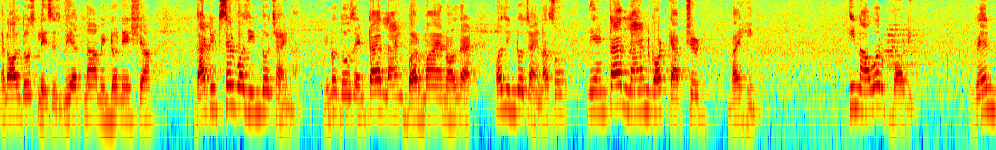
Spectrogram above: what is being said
and all those places. Vietnam, Indonesia. That itself was Indochina. You know, those entire land, Burma and all that, was Indochina. So the entire land got captured by him. In our body, when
